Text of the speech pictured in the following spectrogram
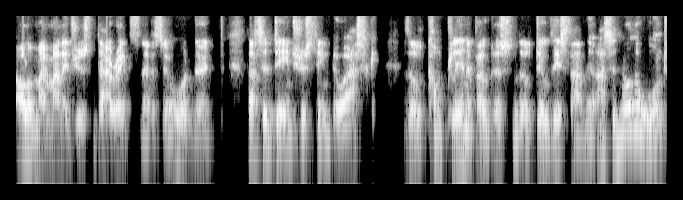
all of my managers and directors never say, oh, no, that's a dangerous thing to ask. They'll complain about us and they'll do this, that, and that. I said, no, they won't.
